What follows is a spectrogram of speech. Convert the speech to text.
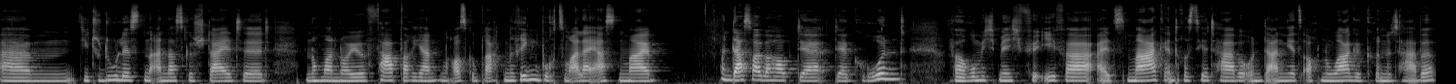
ähm, die To-Do-Listen anders gestaltet, nochmal neue Farbvarianten rausgebracht, ein Ringbuch zum allerersten Mal. Und das war überhaupt der, der Grund, warum ich mich für Eva als Marke interessiert habe und dann jetzt auch Noir gegründet habe,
